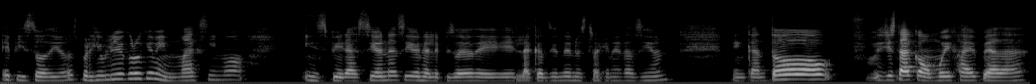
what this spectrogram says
episodios. Por ejemplo, yo creo que mi máximo inspiración ha sido en el episodio de la canción de nuestra generación. Me encantó, yo estaba como muy hypeada,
